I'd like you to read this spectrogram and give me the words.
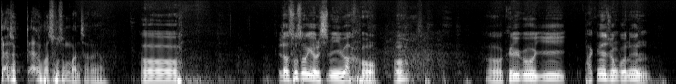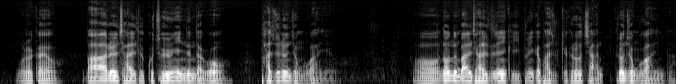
계속 계속 막 소송 많잖아요. 어 일단 소송에 열심히 임하고 어? 어 그리고 이 박근혜 정부는 뭐랄까요 말을 잘 듣고 조용히 있는다고 봐주는 정부가 아니에요. 어 너는 말 잘 들으니까 이쁘니까 봐줄게 그렇지 않 그런 정부가 아닙니다.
